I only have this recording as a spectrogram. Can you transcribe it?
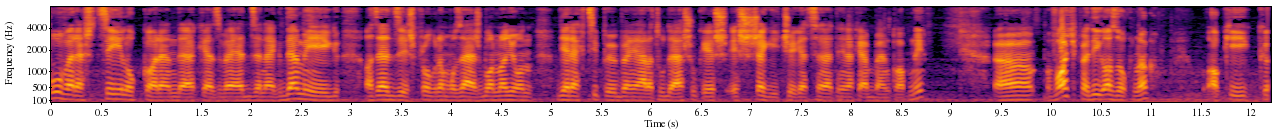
póveres célokkal rendelkezve edzenek, de még az edzés programozásban nagyon gyerekcipőben jár a tudásuk, és, és segítséget szeretnének ebben kapni. Vagy pedig azoknak, akik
